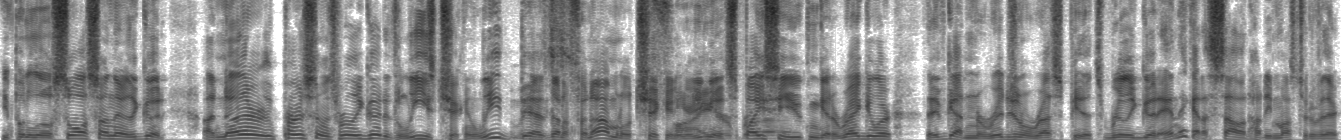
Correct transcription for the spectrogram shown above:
You put a little sauce on there, they're good. Another person that's really good is Lee's Chicken. Lee has done a phenomenal chicken here. You can get it Fire, spicy, you can get a regular. They've got an original recipe that's really good, and they got a solid honey mustard over there.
